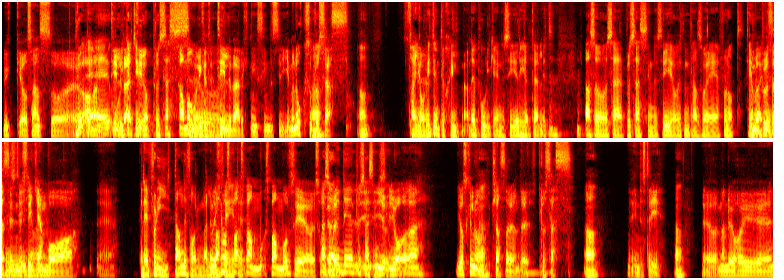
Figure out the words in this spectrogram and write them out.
Mycket och sen så... eh, Pro- men eh, olika typer av process. Ja, men olika och- till- tillverkningsindustrier men också Ja. process. Ja. Fan, jag vet inte skillnader på olika industrier helt ärligt. Mm. Alltså så här, processindustri, jag vet inte ens vad det är för något. Ja, men processindustri kan kan vara... Eh, Är det flytande form eller men det kan vara spa, heter spannmål, ser jag som. Alltså, jag, det är processindustri. Jag, jag, skulle nog Ja. klassa det under processindustri. Ja. Ja. Ja, Men du har ju...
